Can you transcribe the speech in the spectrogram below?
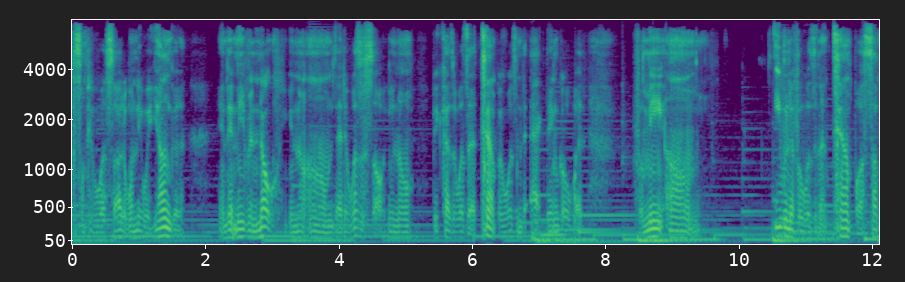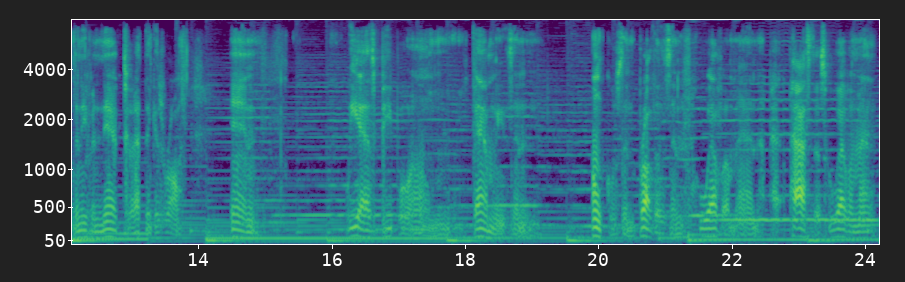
some people were assaulted when they were younger and didn't even know, you know, um, that it was assault, you know, because it was an attempt. It wasn't the act didn't go. But for me, um, even if it was an attempt or something even near to it, I think is wrong. And we as people, um, families and uncles and brothers and whoever, man, pastors, whoever, man,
